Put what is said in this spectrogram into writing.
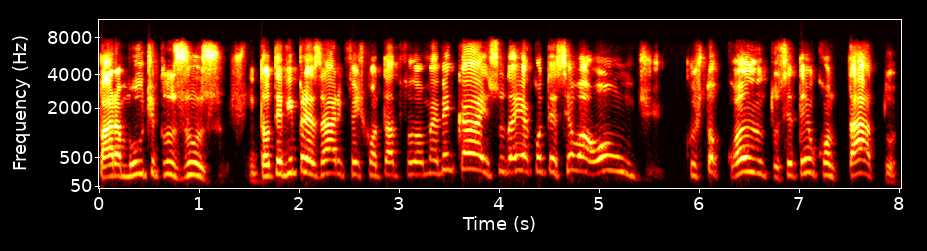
para múltiplos usos. Então, teve empresário que fez contato e falou: Mas vem cá, isso daí aconteceu aonde? Custou quanto? Você tem o contato?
